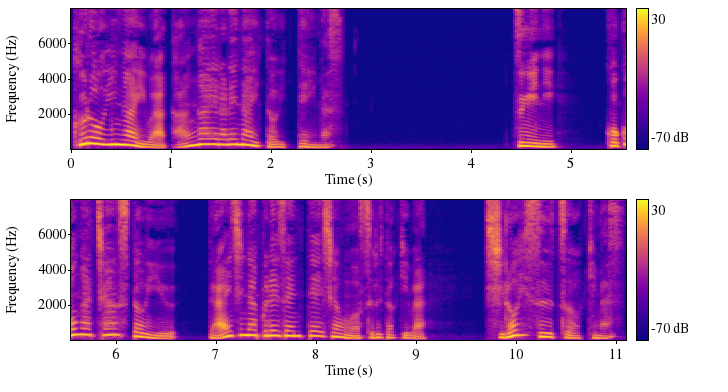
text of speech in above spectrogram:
黒以外は考えられないと言っています。次に、ここがチャンスという大事なプレゼンテーションをするときは、白いスーツを着ます。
